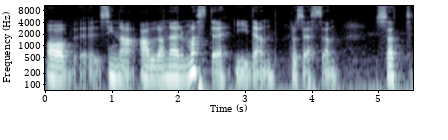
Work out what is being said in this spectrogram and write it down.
av eh, sina allra närmaste i den processen. Så att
